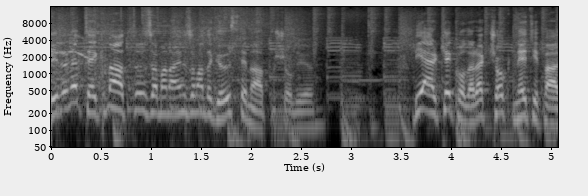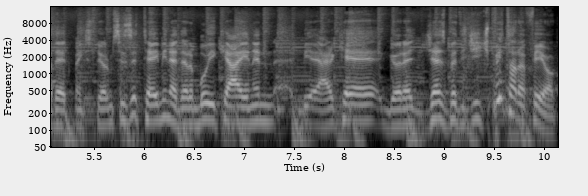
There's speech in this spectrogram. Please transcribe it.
Birine tekme attığı zaman aynı zamanda göğüs temi atmış oluyor. Bir erkek olarak çok net ifade etmek istiyorum. Sizi temin ederim bu hikayenin bir erkeğe göre cezbedici hiçbir tarafı yok.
